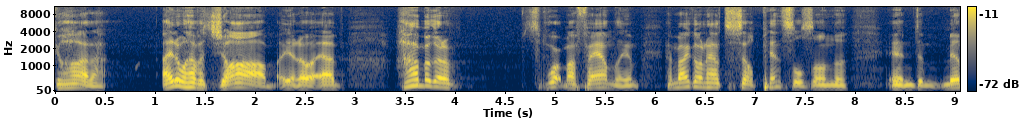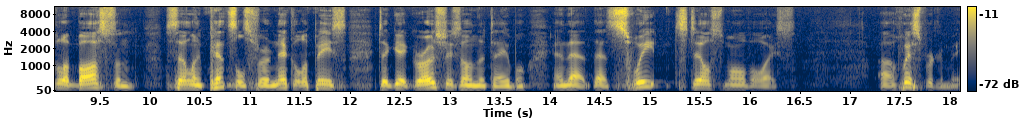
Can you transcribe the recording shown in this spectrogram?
God, I, I don't have a job. You know, I'm, how am I going to support my family? Am, am I going to have to sell pencils on the in the middle of Boston, selling pencils for a nickel a piece to get groceries on the table? And that, that sweet, still small voice uh, whispered to me,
